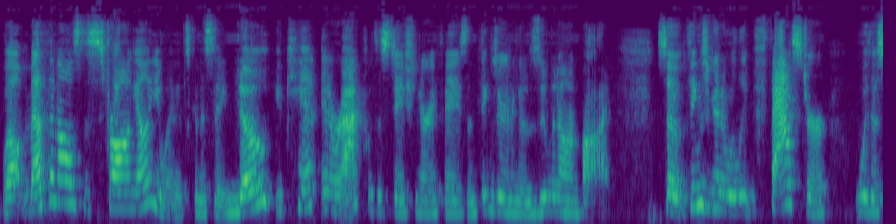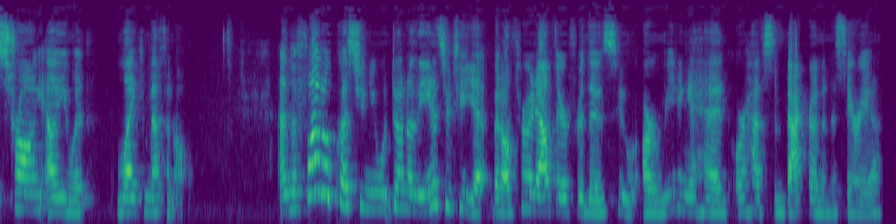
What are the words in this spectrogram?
Well, methanol is the strong eluent. It's going to say, no, you can't interact with the stationary phase, and things are going to go zooming on by. So things are going to elute faster with a strong eluent like methanol. And the final question you don't know the answer to yet, but I'll throw it out there for those who are reading ahead or have some background in this area.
